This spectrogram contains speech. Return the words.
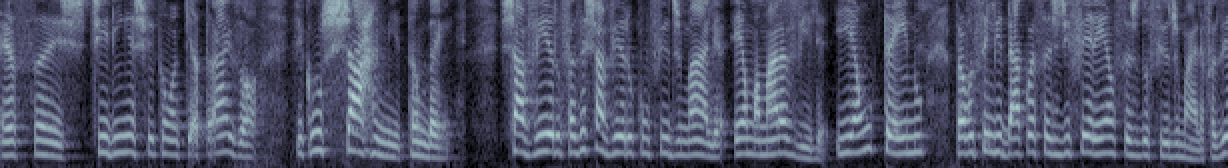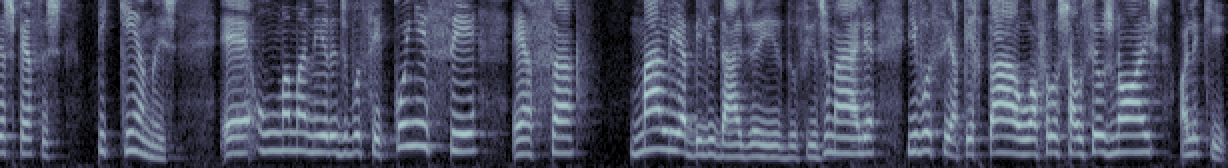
essas tirinhas ficam aqui atrás, ó. Fica um charme também. Chaveiro, fazer chaveiro com fio de malha é uma maravilha. E é um treino para você lidar com essas diferenças do fio de malha. Fazer as peças pequenas é uma maneira de você conhecer essa maleabilidade aí do fio de malha e você apertar ou afrouxar os seus nós. Olha aqui,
